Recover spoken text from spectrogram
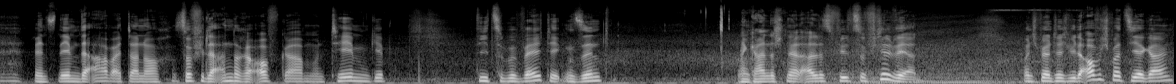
wenn es neben der Arbeit dann noch so viele andere Aufgaben und Themen gibt, die zu bewältigen sind, dann kann das schnell alles viel zu viel werden. Und ich bin natürlich wieder auf dem Spaziergang.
